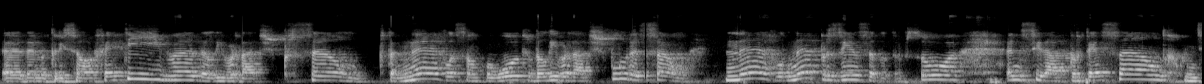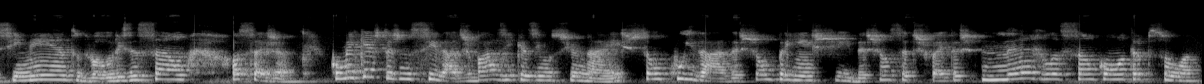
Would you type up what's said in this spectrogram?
eh, da nutrição afetiva, da liberdade de expressão, portanto, na relação com o outro, da liberdade de exploração na, na presença de outra pessoa, a necessidade de proteção, de reconhecimento, de valorização. Ou seja, como é que estas necessidades básicas emocionais são cuidadas, são preenchidas, são satisfeitas na relação com outra pessoa?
